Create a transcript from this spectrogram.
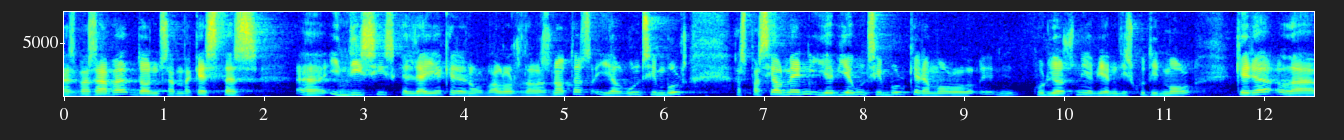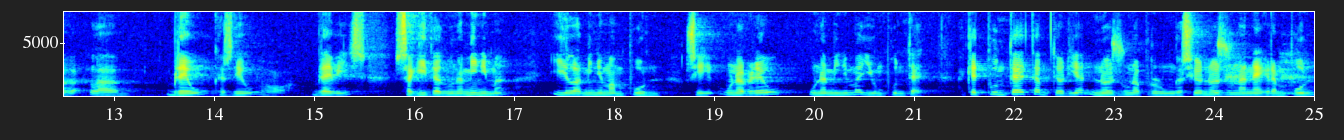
es basava doncs, en aquests eh, indicis que ell deia que eren els valors de les notes i alguns símbols, especialment hi havia un símbol que era molt curiós, n'hi havíem discutit molt, que era la, la breu, que es diu, o brevis, seguida d'una mínima, i la mínima en punt. O sigui, una breu, una mínima i un puntet. Aquest puntet, en teoria, no és una prolongació, no és una negra en punt,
